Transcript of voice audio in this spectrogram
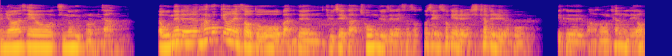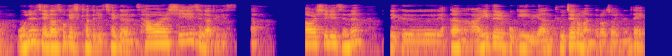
안녕하세요. 진동규 프로입니다. 자, 오늘은 한국기원에서도 만든 교재가, 좋은 교재가 있어서 소재, 소개를 시켜드리려고 그 방송을 켰는데요. 오늘 제가 소개시켜드릴 책은 4월 시리즈가 되겠습니다. 4월 시리즈는 이제 그 약간 아이들 보기 위한 교재로 만들어져 있는데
